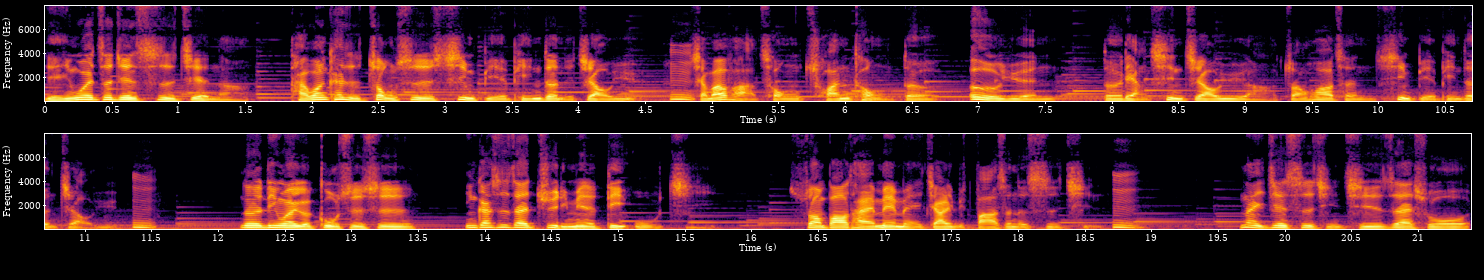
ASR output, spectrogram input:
也因为这件事件啊，台湾开始重视性别平等的教育，嗯想办法从传统的二元的两性教育啊，转化成性别平等教育。嗯，那另外一个故事是，应该是在剧里面的第五集，双胞胎妹妹家里发生的事情。嗯，那一件事情其实在说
